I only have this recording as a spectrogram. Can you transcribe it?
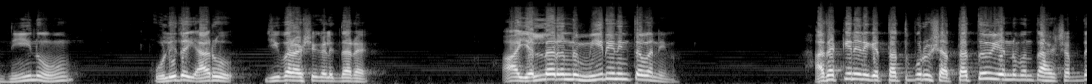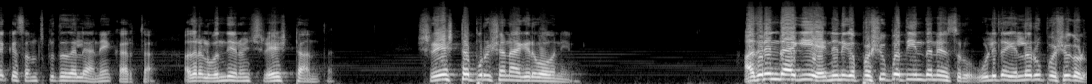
ನೀನು ಉಳಿದ ಯಾರು ಜೀವರಾಶಿಗಳಿದ್ದಾರೆ, ಆ ಎಲ್ಲರನ್ನು ಮೀರಿ ನಿಂತವ ನೀನು. ಅದಕ್ಕೆ ನಿನಗೆ ತತ್ಪುರುಷ, ತತ್ ಎನ್ನುವಂತಹ ಶಬ್ದಕ್ಕೆ ಸಂಸ್ಕೃತದಲ್ಲಿ ಅನೇಕ ಅರ್ಥ. ಅದರಲ್ಲಿ ಒಂದೇನು? ಶ್ರೇಷ್ಠ ಅಂತ. ಶ್ರೇಷ್ಠ ಪುರುಷನಾಗಿರುವವ ಅದರಿಂದಾಗಿಯೇ ನಿನಗೆ ಪಶುಪತಿ ಹೆಸರು. ಉಳಿದ ಎಲ್ಲರೂ ಪಶುಗಳು.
